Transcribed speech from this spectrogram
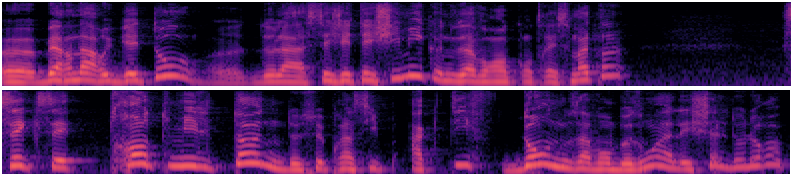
euh, Bernard Huguetto euh, de la CGT Chimie que nous avons rencontré ce matin, c'est que c'est 30 000 tonnes de ce principe actif dont nous avons besoin à l'échelle de l'Europe.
